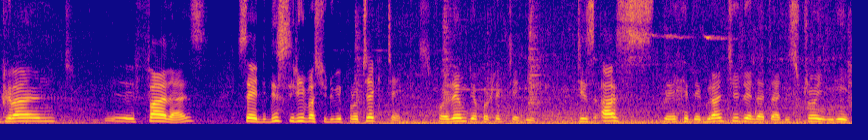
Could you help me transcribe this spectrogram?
grandfathers said this river should be protected. For them, they protected it. It is us, the, the grandchildren, that are destroying it.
